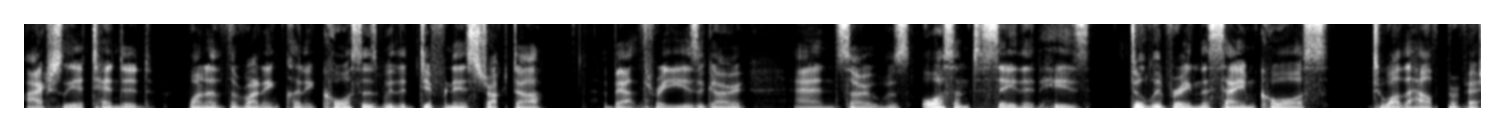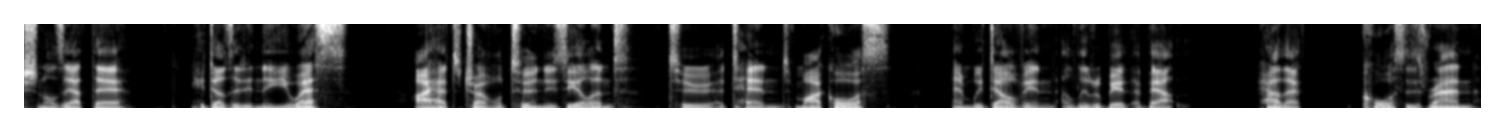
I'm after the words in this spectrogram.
I actually attended one of the running clinic courses with a different instructor about three years ago. And so it was awesome to see that he's delivering the same course to other health professionals out there. He does it in the US. I had to travel to New Zealand to attend my course, and we delve in a little bit about how that course is ran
